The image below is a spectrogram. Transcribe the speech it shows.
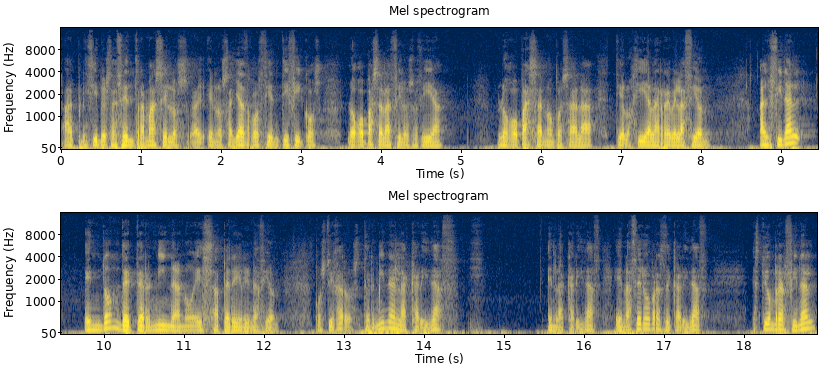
al principio se centra más en los, en los hallazgos científicos, luego pasa a la filosofía, luego pasa ¿no? pues a la teología, a la revelación, al final, ¿en dónde termina ¿no? esa peregrinación? Pues fijaros, termina en la caridad, en la caridad, en hacer obras de caridad, este hombre al final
